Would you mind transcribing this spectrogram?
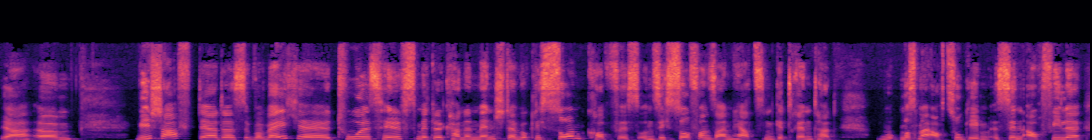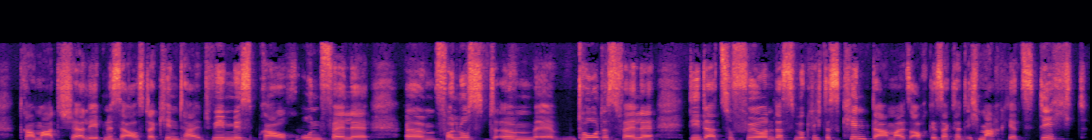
ja. Mhm. Ähm, wie schafft der das? Über welche Tools, Hilfsmittel kann ein Mensch, der wirklich so im Kopf ist und sich so von seinem Herzen getrennt hat, muss man auch zugeben, es sind auch viele traumatische Erlebnisse aus der Kindheit, wie Missbrauch, Unfälle, ähm, Verlust, ähm, äh, Todesfälle, die dazu führen, dass wirklich das Kind damals auch gesagt hat, ich mache jetzt dicht,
